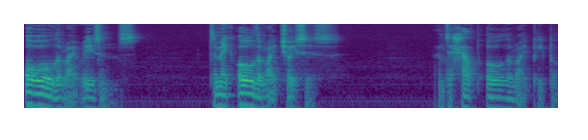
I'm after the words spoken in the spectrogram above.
all the right reasons, to make all the right choices, and to help all the right people.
